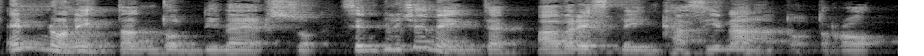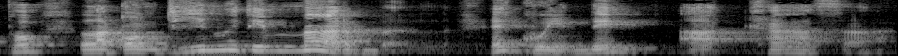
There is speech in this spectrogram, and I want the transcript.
e non è tanto diverso, semplicemente avreste incasinato troppo la continuity Marvel e quindi a casa.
